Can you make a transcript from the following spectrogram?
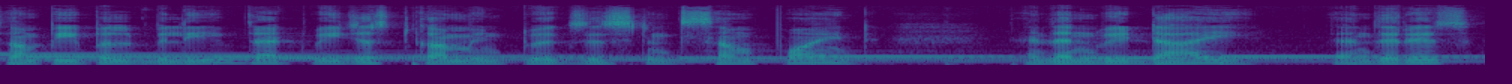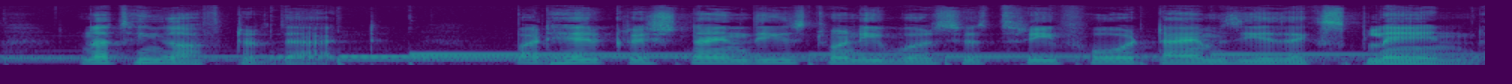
some people believe that we just come into existence at some point and then we die and there is nothing after that but here krishna in these 20 verses 3 4 times he has explained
